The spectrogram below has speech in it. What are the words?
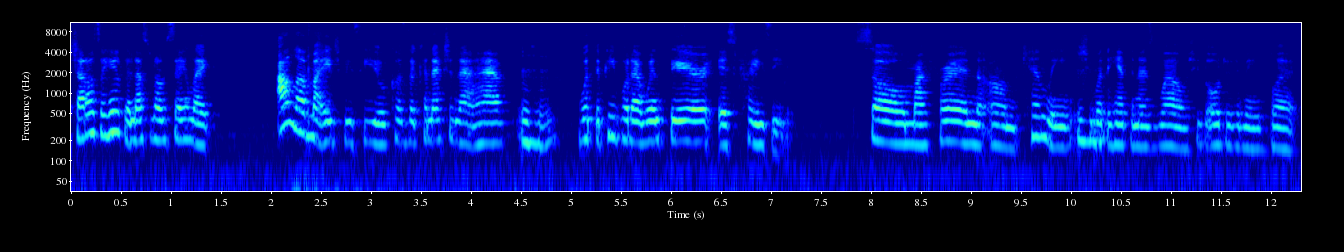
shout out to Hampton. That's what I'm saying. Like, I love my HBCU because the connection that I have hmm with the people that went there is crazy. So my friend um, Kenley, she Mm-hmm. went to Hampton as well. She's older than me, but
